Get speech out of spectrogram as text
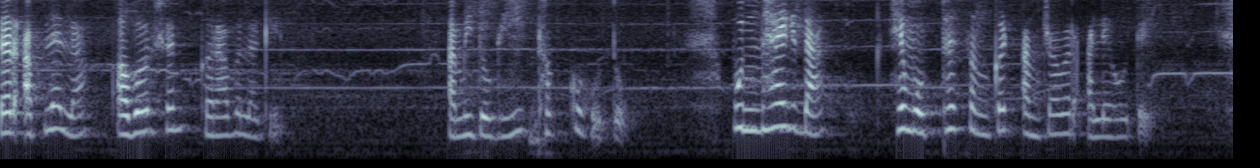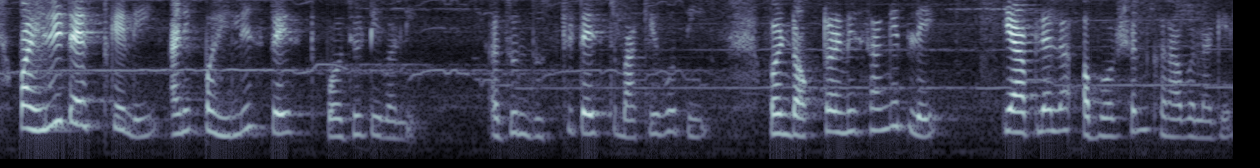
तर आपल्याला अबॉर्शन करावं लागेल. आम्ही दोघेही थक्क होतो. पुन्हा एकदा हे मोठं संकट आमच्यावर आले होते. पहिली टेस्ट केली आणि पहिलीच टेस्ट पॉझिटिव्ह आली. अजून दुसरी टेस्ट बाकी होती पण डॉक्टरांनी सांगितले की आपल्याला अबॉर्शन करावं लागेल.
